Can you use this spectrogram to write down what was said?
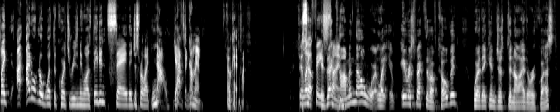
Like, I, I don't know what the court's reasoning was. They didn't say, they just were like, no, you have to come in. Okay, fine. They like FaceTime. Is that common though? Like irrespective of COVID, where they can just deny the request?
